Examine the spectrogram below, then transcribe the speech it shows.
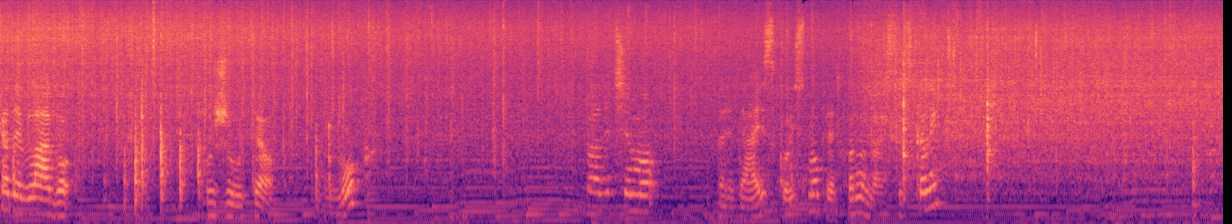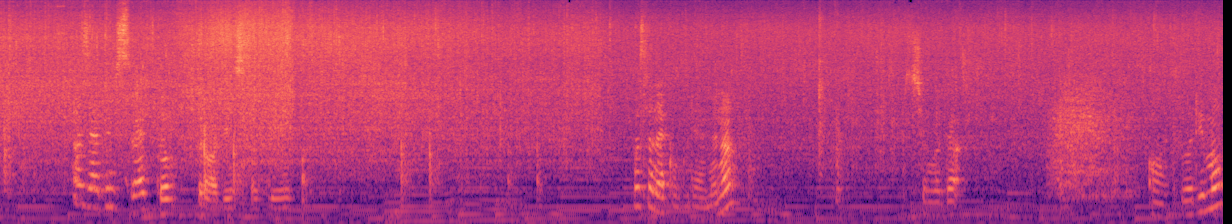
Kada je vlago požuteo luk, dodat ćemo paradajz koji smo prethodno nasuskali. A zatim sve to prodisati. Posle nekog vremena ćemo da otvorimo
